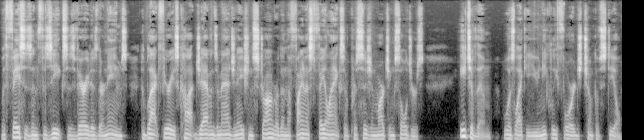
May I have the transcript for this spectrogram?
With faces and physiques as varied as their names, the Black Furies caught Javin's imagination stronger than the finest phalanx of precision marching soldiers. Each of them was like a uniquely forged chunk of steel.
